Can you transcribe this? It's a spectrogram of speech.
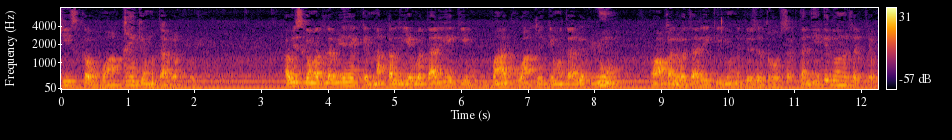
چیز کا واقع کے مطابق ہو جائے۔ اب اس کا مطلب یہ ہے کہ نقل یہ بتا رہی ہے کہ بات واقع کے مطابق یوں ہے اور عقل بتا رہی ہے کہ یوں ہے، تو ایسا تو ہو سکتا نہیں ہے کہ دونوں سچے ہو۔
